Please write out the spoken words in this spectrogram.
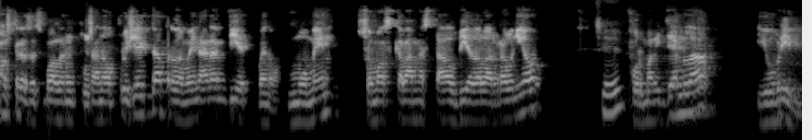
ostres, es volen posar en el projecte, però de moment ara hem dit, bueno, un moment, som els que vam estar el dia de la reunió, Sí, formalitzem-la i obrim.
